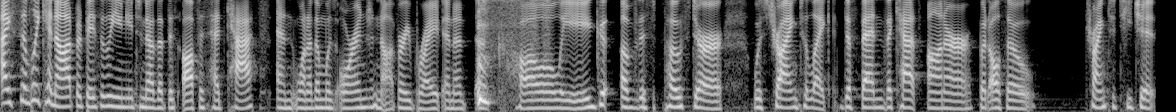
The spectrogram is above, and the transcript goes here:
I simply cannot, but basically, you need to know that this office had cats, and one of them was orange and not very bright. And a, a colleague of this poster was trying to like defend the cat's honor, but also trying to teach it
